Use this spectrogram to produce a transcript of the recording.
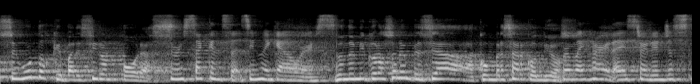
segundos que parecieron horas, there were seconds that seemed like hours. donde mi corazón empecé a, conversar con Dios. Heart, I started just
